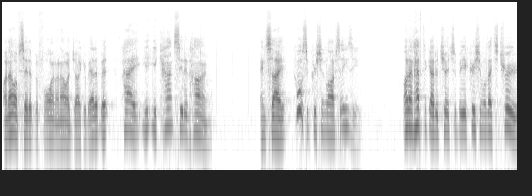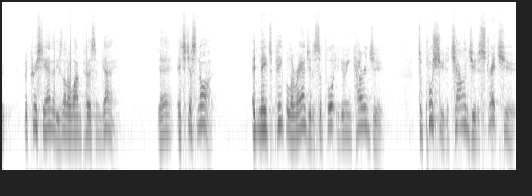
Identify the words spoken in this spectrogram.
I know I've said it before and I know I joke about it, but hey, you, you can't sit at home and say, of course, a Christian life's easy. I don't have to go to church to be a Christian. Well, that's true, but Christianity is not a one person game. Yeah, it's just not. It needs people around you to support you, to encourage you, to push you, to challenge you, to stretch you,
